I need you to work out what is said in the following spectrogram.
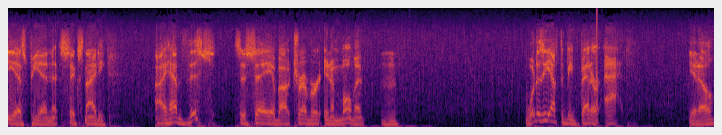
ESPN 690. I have this to say about Trevor in a moment. Mm-hmm. What does he have to be better at? You know,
